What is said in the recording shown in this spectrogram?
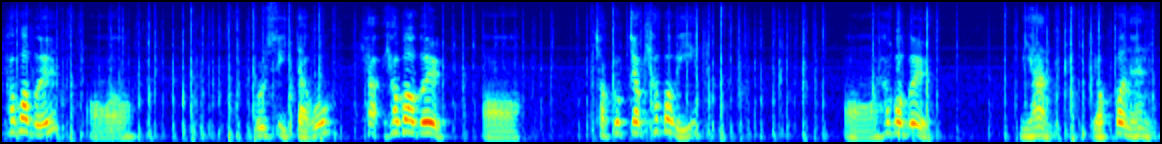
협업을 어, 볼 수 있다고 협, 협업을 어, 적극적 협업이 어, 협업을 위한 여건은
